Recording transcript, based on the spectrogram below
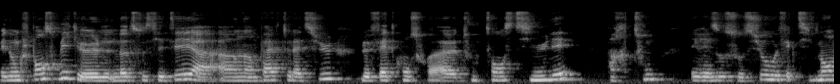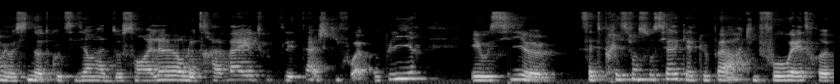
Mais donc je pense oui que notre société a, un impact là-dessus, le fait qu'on soit tout le temps stimulé par tous les réseaux sociaux, effectivement, mais aussi notre quotidien à 200 à l'heure, le travail, toutes les tâches qu'il faut accomplir, et aussi euh, cette pression sociale quelque part qu'il faut être euh,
